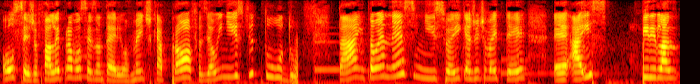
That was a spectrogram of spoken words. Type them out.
Ou seja, eu falei para vocês anteriormente que a prófase é o início de tudo, tá? Então é nesse início aí que a gente vai ter é, a espirila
